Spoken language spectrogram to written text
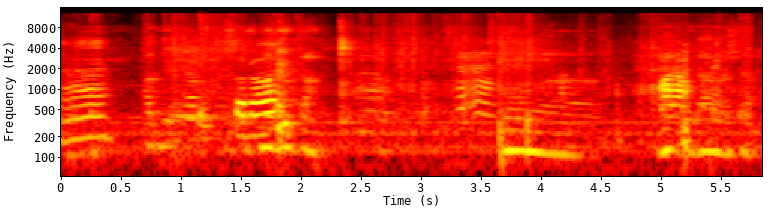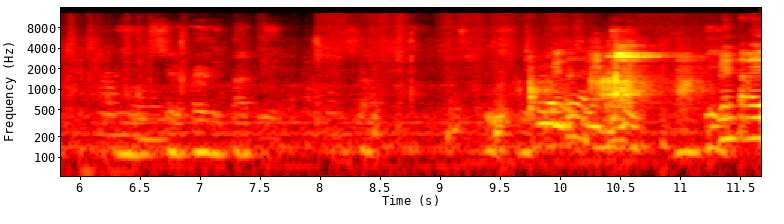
Dinyan, Turon? ka, nung uh, nakilala siya ni Sir Ernie Tagle sa. Bibenta kayo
